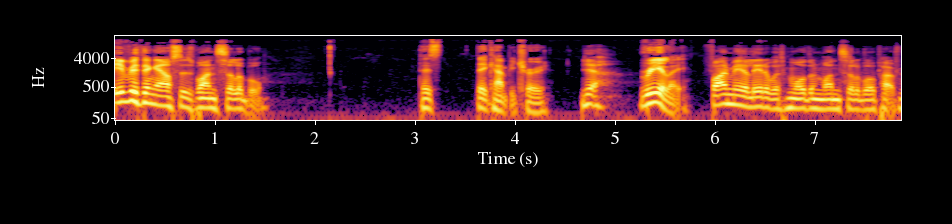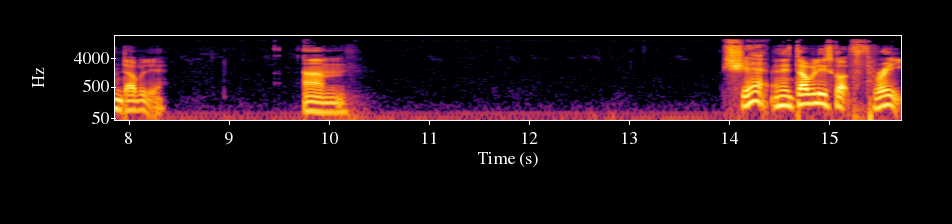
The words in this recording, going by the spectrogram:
Everything else is one syllable. That's, that can't be true. Yeah. Really? Find me a letter with more than one syllable apart from W. Um, shit. And then W's got three.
